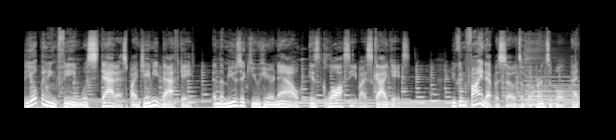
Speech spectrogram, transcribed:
The opening theme was Status by Jamie Bathgate, and the music you hear now is Glossy by Skygaze. You can find episodes of The Principal at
